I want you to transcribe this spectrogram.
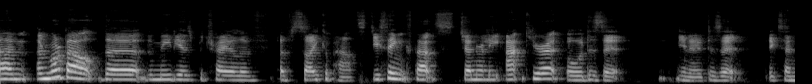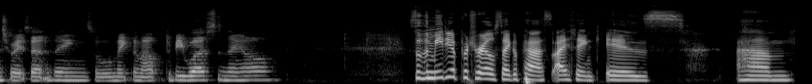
Um, and what about the the media's portrayal of of psychopaths? Do you think that's generally accurate, or does it, you know, does it accentuate certain things or make them out to be worse than they are? So the media portrayal of psychopaths, I think, is um,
